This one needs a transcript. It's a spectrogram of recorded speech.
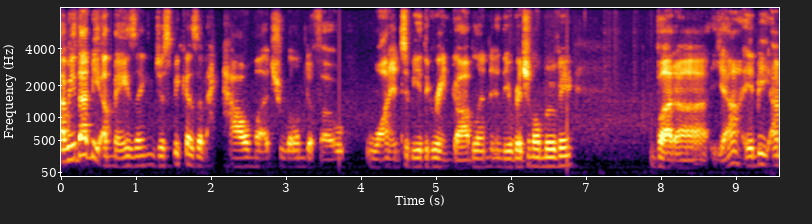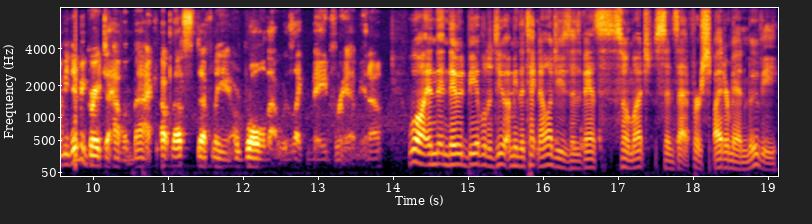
I mean, that'd be amazing just because of how much Willem Dafoe wanted to be the Green Goblin in the original movie. But uh, yeah, it'd be. I mean, it'd be great to have him back. That's definitely a role that was like made for him. You know. Well, and then they would be able to do. I mean, the technology has advanced so much since that first Spider-Man movie.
